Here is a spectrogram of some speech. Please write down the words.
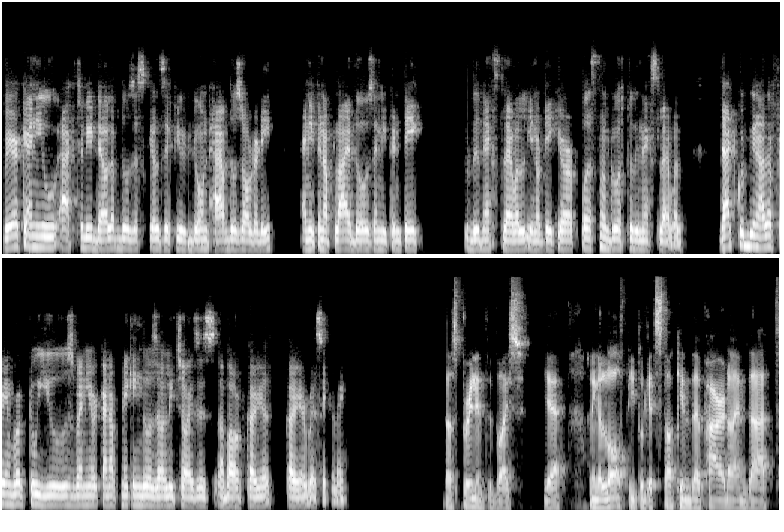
Where can you actually develop those skills if you don't have those already, and you can apply those and you can take to the next level. You know, take your personal growth to the next level that could be another framework to use when you're kind of making those early choices about career career basically that's brilliant advice yeah i think a lot of people get stuck in the paradigm that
